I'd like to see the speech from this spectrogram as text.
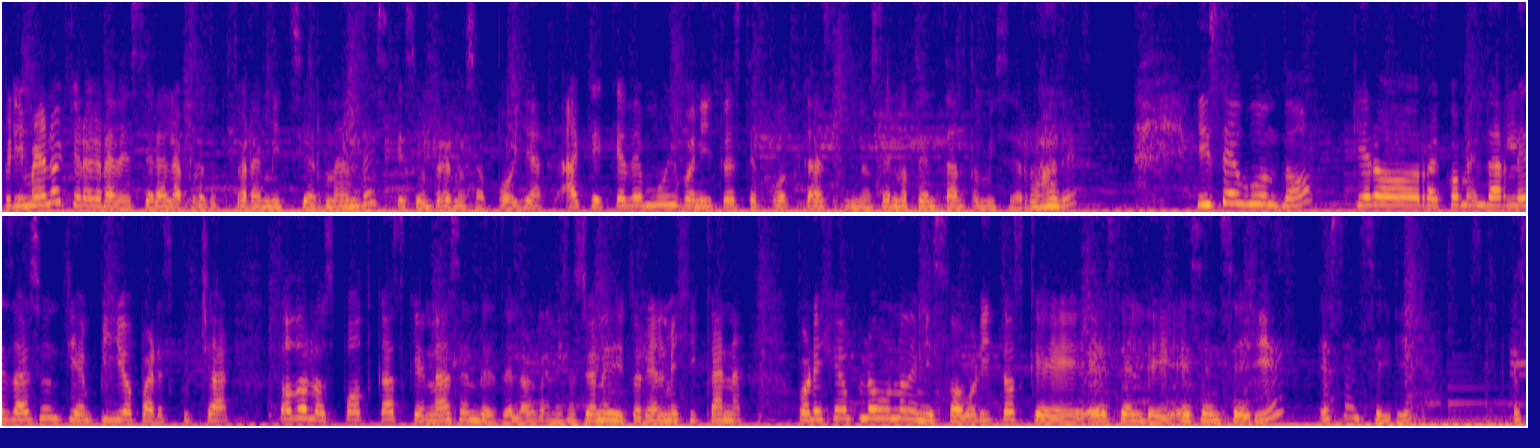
Primero quiero agradecer a la productora Mitzi Hernández que siempre nos apoya a que quede muy bonito este podcast y no se noten tanto mis errores. Y segundo, quiero recomendarles darse un tiempillo para escuchar todos los podcasts que nacen desde la Organización Editorial Mexicana. Por ejemplo, uno de mis favoritos que es el de Es en serie. ¿Es en serie? ¿Es,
